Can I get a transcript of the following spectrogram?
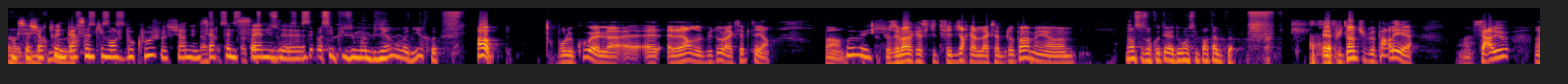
Donc c'est bah, surtout coup, une euh, personne qui mange beaucoup. Je me souviens d'une certaine ça scène ou- de. ça s'est passé plus ou moins bien, on va dire. Quoi. Ah Pour le coup, elle, a- elle, elle a l'air de plutôt l'accepter. Hein. Enfin, Oui, oui. je sais pas qu'est-ce qui te fait dire qu'elle l'accepte pas, mais. Euh... Non, c'est son côté ado insupportable, quoi. Eh putain, tu peux parler hein. Euh, Sérieux?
